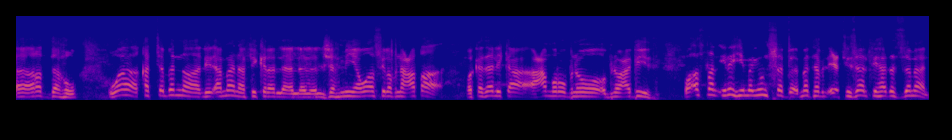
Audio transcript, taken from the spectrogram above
آه، رده. وقد تبنى للأمانة فكر ال- ال- الجهمية واصل بن عطاء وكذلك عمرو بن بن عبيد. واصلا إليه ما ينسب مذهب الاعتزال في هذا الزمان.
